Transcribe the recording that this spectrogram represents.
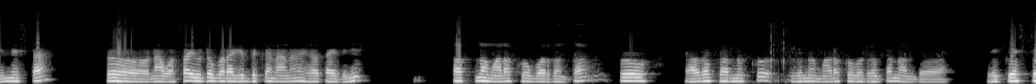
ನಿಮ್ಮ ಇಷ್ಟ. ಸೊ ನಾ ಹೊಸ ಯೂಟ್ಯೂಬರ್ ಆಗಿದ್ದಕ್ಕೆ ನಾನು ಹೇಳ್ತಾ ಇದ್ದೀನಿ, ತಪ್ಪನ್ನ ಮಾಡಕ್ಕೆ ಹೋಗ್ಬಾರ್ದು ಅಂತ. ಸೊ ಯಾವುದೇ ಕಾರಣಕ್ಕೂ ಇದನ್ನ ಮಾಡಕ್ ಹೋಗ್ಬೇಡ್ರಿ ಅಂತ ನಂದು ರಿಕ್ವೆಸ್ಟ್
